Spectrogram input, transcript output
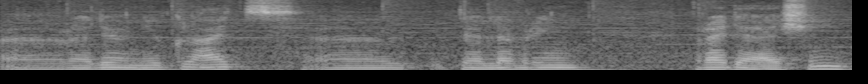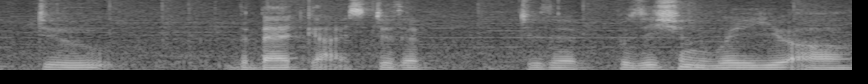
uh, radionuclides uh, delivering radiation to the bad guys, to the to the position where you are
